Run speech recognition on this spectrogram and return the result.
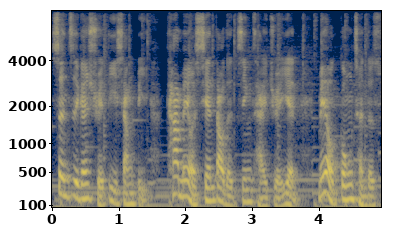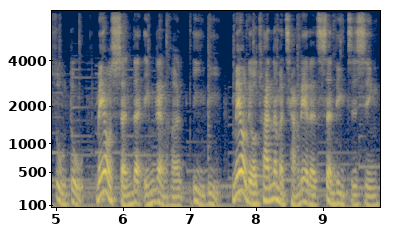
甚至跟学弟相比，他没有仙道的精彩绝艳，没有宫城的速度，没有神的隐忍和毅力，没有流川那么强烈的胜利之心，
